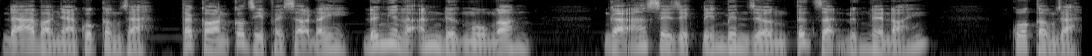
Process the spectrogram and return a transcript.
đã vào nhà quốc công gia ta còn có gì phải sợ đây, đương nhiên là ăn được ngủ ngon. Gã xê dịch đến bên giường tức giận đứng lên nói. Quốc công gia,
